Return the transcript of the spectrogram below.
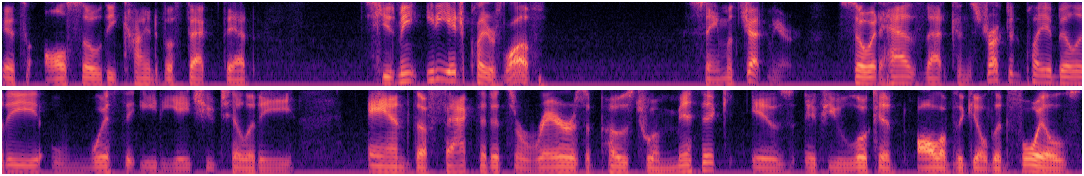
it's also the kind of effect that excuse me edh players love same with jetmir so it has that constructed playability with the edh utility and the fact that it's a rare as opposed to a mythic is if you look at all of the gilded foils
